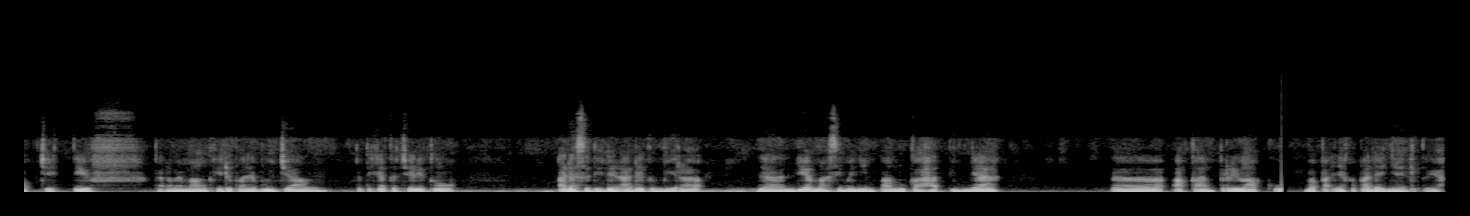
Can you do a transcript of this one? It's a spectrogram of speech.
objektif karena memang kehidupannya bujang ketika kecil itu ada sedih dan ada gembira dan dia masih menyimpan luka hatinya uh, akan perilaku bapaknya kepadanya gitu ya.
